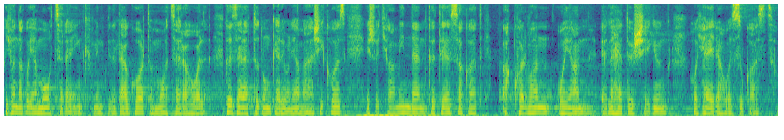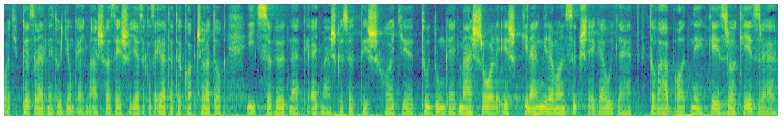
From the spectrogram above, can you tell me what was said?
hogy vannak olyan módszereink, mint például a Gordon módszer, ahol közelebb tudunk kerülni a másikhoz, és hogyha minden kötél szakad, akkor van olyan lehetőségünk, hogy helyrehozzuk azt, hogy közeledni tudjunk egymáshoz, és hogy ezek az éltető kapcsolatok így szövődnek egymás között is, hogy tudunk egymásról, és kinek mire van szüksége, úgy lehet tovább adni kézről kézre,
